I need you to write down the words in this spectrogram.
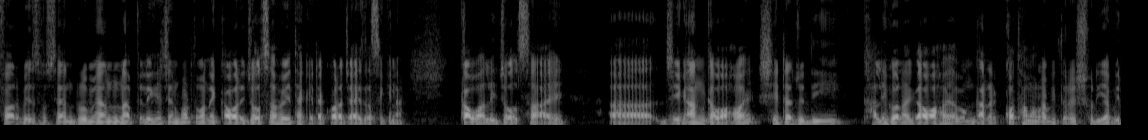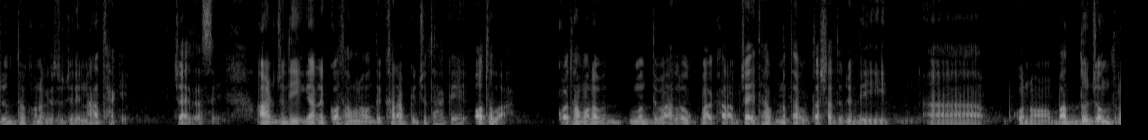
ফারবেজ হোসেন, রুমিয়ান, আপনি লিখেছেন বর্তমানে কাওয়ালি জলসা হয়ে থাকে, এটা করা জায়েজ আছে কিনা? কাওয়ালি জলসায় যে গান গাওয়া হয়, সেটা যদি খালি গলায় গাওয়া হয় এবং গানের কথামালার ভিতরে সরিয়া বিরুদ্ধ কোনো কিছু যদি না থাকে, জায়েজ আছে। আর যদি গানের কথামালার মধ্যে খারাপ কিছু থাকে, অথবা কথামালার মধ্যে ভালো বা খারাপ যাই থাকুক না থাকুক, তার সাথে যদি কোনো বাদ্যযন্ত্র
